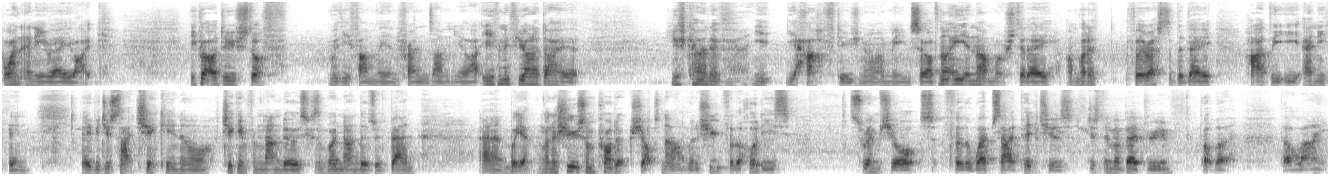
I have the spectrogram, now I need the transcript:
I went anyway. Like, you got to do stuff with your family and friends, aren't you? Like, even if you're on a diet, just kind of you, you have to, you know what I mean? So I've not eaten that much today. I'm gonna for the rest of the day hardly eat anything. Maybe just like chicken or chicken from Nando's because I'm going Nando's with Ben. Um, but yeah, I'm gonna shoot some product shots now. I'm gonna shoot for the hoodies, swim shorts, for the website pictures, just in my bedroom. Got the the light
